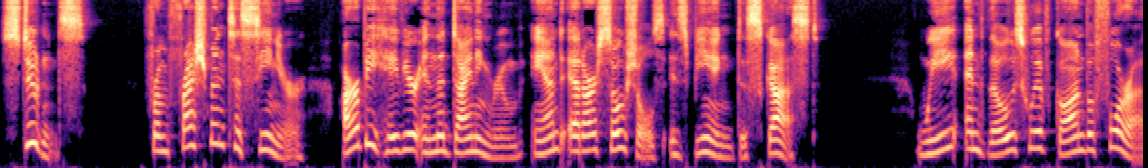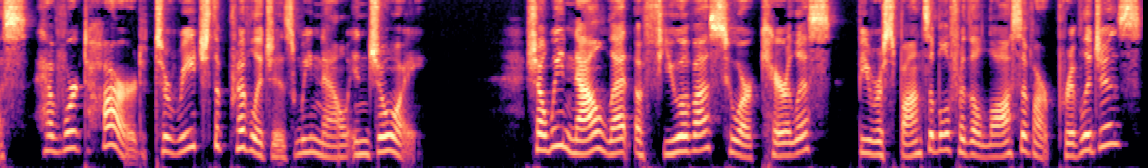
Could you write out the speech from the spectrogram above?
Students, from freshman to senior, our behavior in the dining room and at our socials is being discussed. We and those who have gone before us have worked hard to reach the privileges we now enjoy. Shall we now let a few of us who are careless be responsible for the loss of our privileges?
